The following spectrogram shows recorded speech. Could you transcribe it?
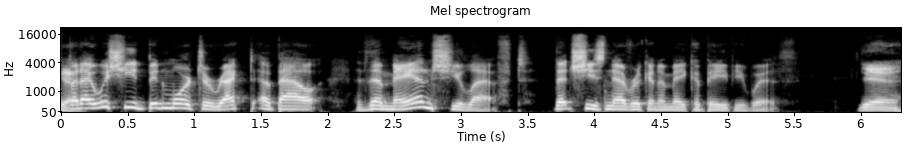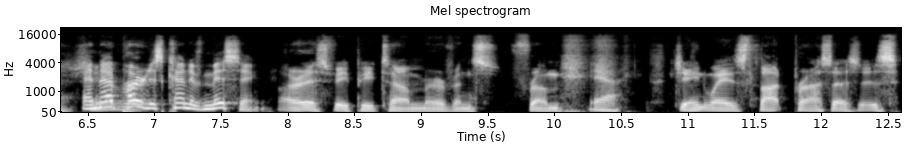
Yeah. But I wish he had been more direct about the man she left that she's never going to make a baby with. Yeah, and that part is kind of missing. RSVP Tom Mervins from Yeah. Janeway's thought processes.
